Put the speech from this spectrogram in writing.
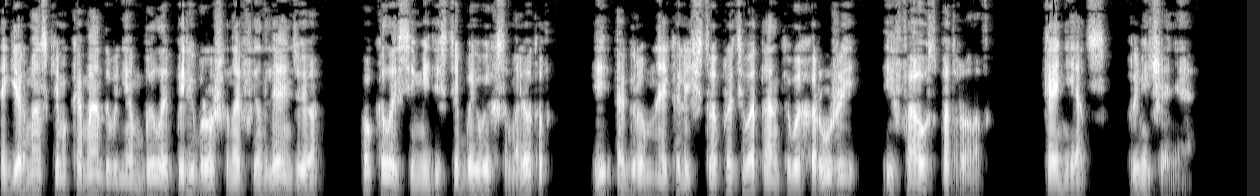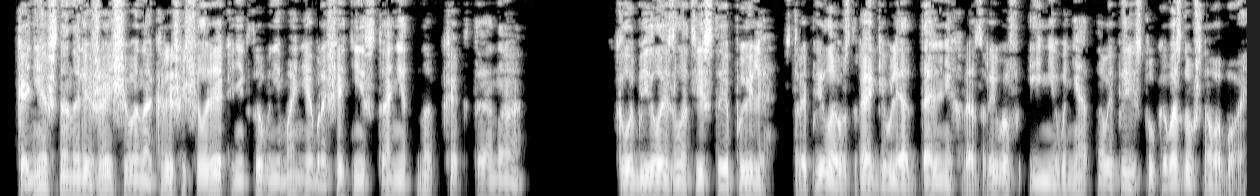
германским командованием было переброшено в Финляндию около 70 боевых самолетов и огромное количество противотанковых оружий и фауст-патронов. Конец примечания. Конечно, на лежащего на крыше человека никто внимания обращать не станет, но как-то она... Клубилась золотистая пыль, стропила вздрагивали от дальних разрывов и невнятного перестука воздушного боя.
